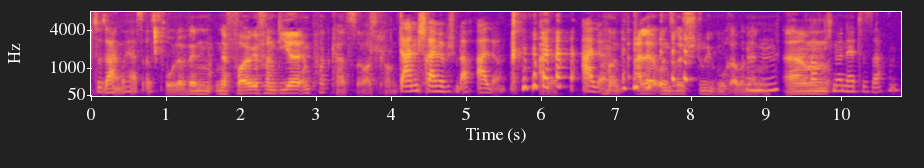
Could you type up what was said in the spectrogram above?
zu sagen, woher es ist. Oder wenn eine Folge von dir im Podcast rauskommt. Dann schreiben wir bestimmt auch alle. Alle. alle. Und alle unsere Studiobuchabonnenten. Ähm, Hoffentlich nur nette Sachen.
